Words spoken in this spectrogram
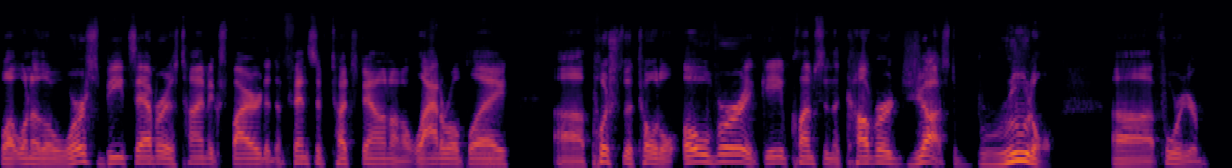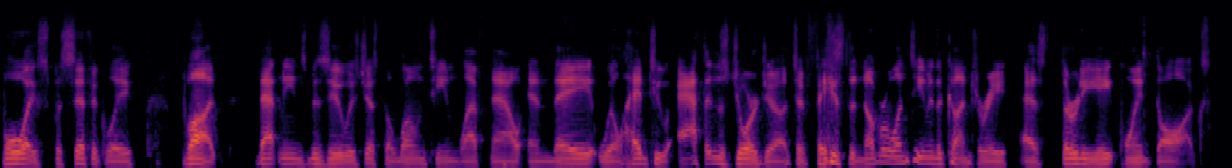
but one of the worst beats ever as time expired. A defensive touchdown on a lateral play uh, pushed the total over. It gave Clemson the cover. Just brutal uh, for your boys specifically. But that means Mizzou is just the lone team left now, and they will head to Athens, Georgia to face the number one team in the country as 38 point dogs.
